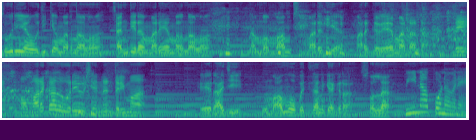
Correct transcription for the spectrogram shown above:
சூரியன் உதிக்க மறந்தாலும் சந்திரன் மறைய மறந்தாலும் நம்ம மாம்ஸ் மறதிய மறக்கவே மாட்டான்டா. டேய் அவன் மறக்காத ஒரே விஷயம் என்னன்னு தெரியுமா? ஏ ராஜி உன் மாமுவை பத்தி தானே கேக்குறா? சொல்ல. வீணா போனவனே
